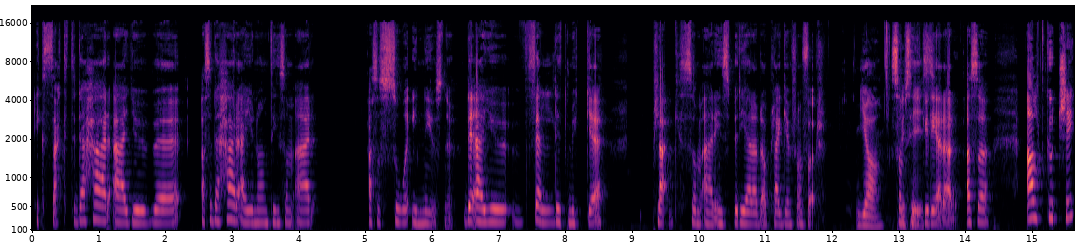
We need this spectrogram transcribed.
Exakt. Det här är ju, eh, alltså det här är ju någonting som är alltså så inne just nu. Det är ju väldigt mycket plagg som är inspirerade av plaggen från förr. Ja, Som precis. cirkulerar. Alltså, allt Gucci.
